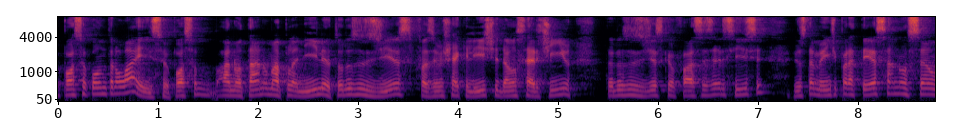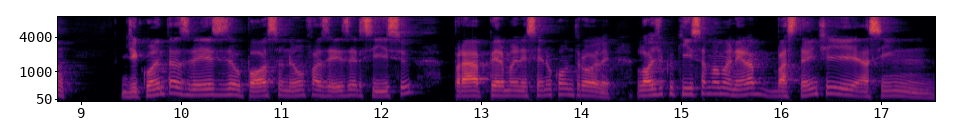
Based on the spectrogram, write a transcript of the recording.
posso controlar isso, eu posso anotar numa planilha todos os dias, fazer um checklist, dar um certinho todos os dias que eu faço exercício, justamente para ter essa noção de quantas vezes eu posso não fazer exercício para permanecer no controle. Lógico que isso é uma maneira bastante assim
